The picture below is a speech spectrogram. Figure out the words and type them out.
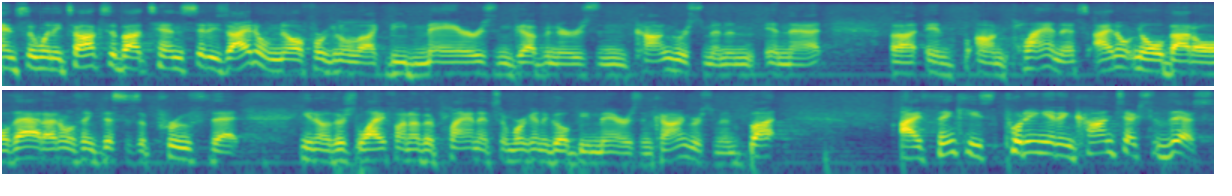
And so when he talks about 10 cities, I don't know if we're going to like be mayors and governors and congressmen in, in that, uh, in, on planets. I don't know about all that. I don't think this is a proof that, you know, there's life on other planets and we're going to go be mayors and congressmen. But I think he's putting it in context of this.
